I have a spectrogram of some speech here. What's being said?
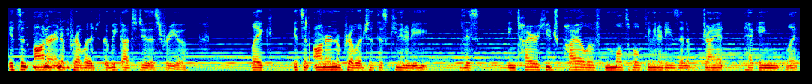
It's an honor and a privilege that we got to do this for you. Like, it's an honor and a privilege that this community, this entire huge pile of multiple communities and a giant hecking, like,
